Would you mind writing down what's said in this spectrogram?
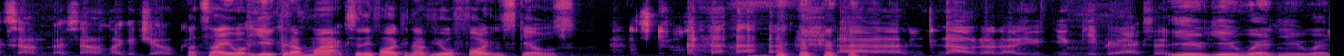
I sound I sound like a joke. I tell you what, you can have my accent if I can have your fighting skills. uh, no, no, no. You, you keep your accent. You you win. You win.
